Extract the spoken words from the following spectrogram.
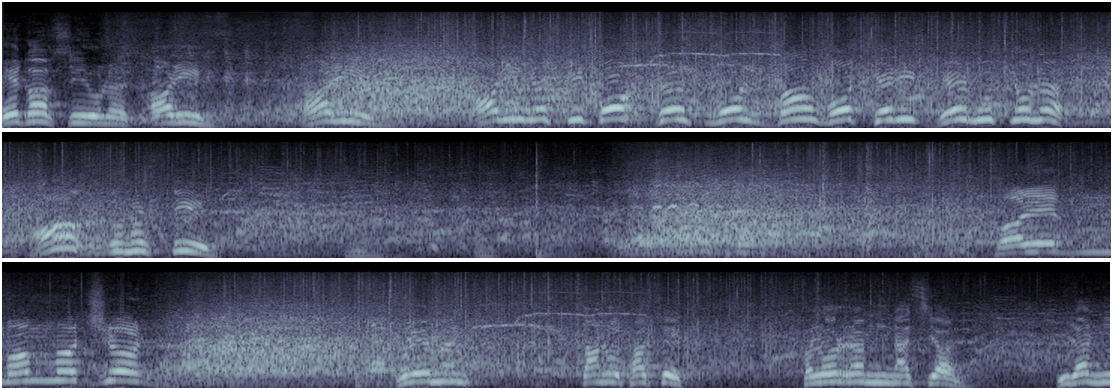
եկավ սիրունս, արի, արի, արի նստի կողքս, որ զան ոտքերի գերմությունը, աղ նստի։ Բարև մամա ջան։ Ուրեմն ծանոթացեք, Ֆլորա Մինասյան, իրան մի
